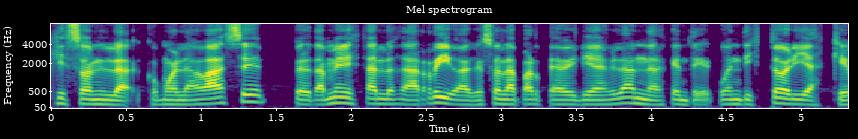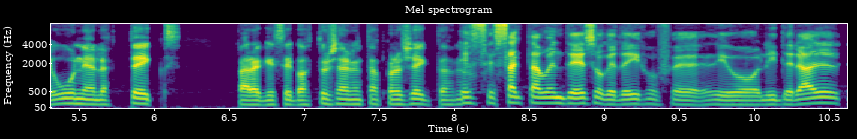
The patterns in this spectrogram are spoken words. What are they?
que son la, como la base, pero también están los de arriba, que son la parte de habilidades blandas, la gente que cuenta historias, que une a los techs para que se construyan estos proyectos, ¿no? Es exactamente eso que te dijo Fede. Digo, literal,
